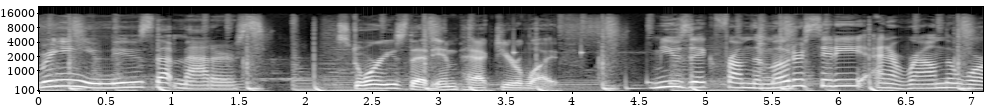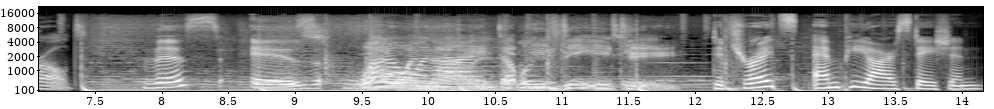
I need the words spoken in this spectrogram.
Bringing you news that matters, stories that impact your life, music from the Motor City and around the world. This is 1019 WDET, Detroit's NPR station.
